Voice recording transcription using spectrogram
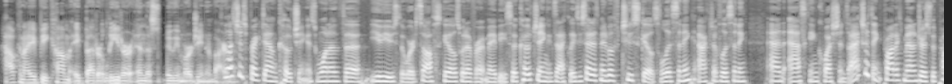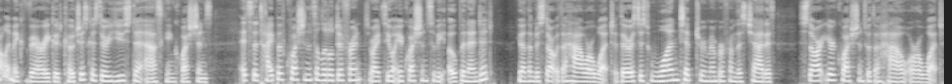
how can I become a better leader in this new emerging environment? So let's just break down coaching as one of the, you use the word soft skills, whatever it may be. So coaching, exactly as you said, is made up of two skills, listening, active listening, and asking questions. I actually think product managers would probably make very good coaches because they're used to asking questions. It's the type of question that's a little different, right? So you want your questions to be open ended. You want them to start with a how or what. If there is just one tip to remember from this chat is start your questions with a how or a what.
